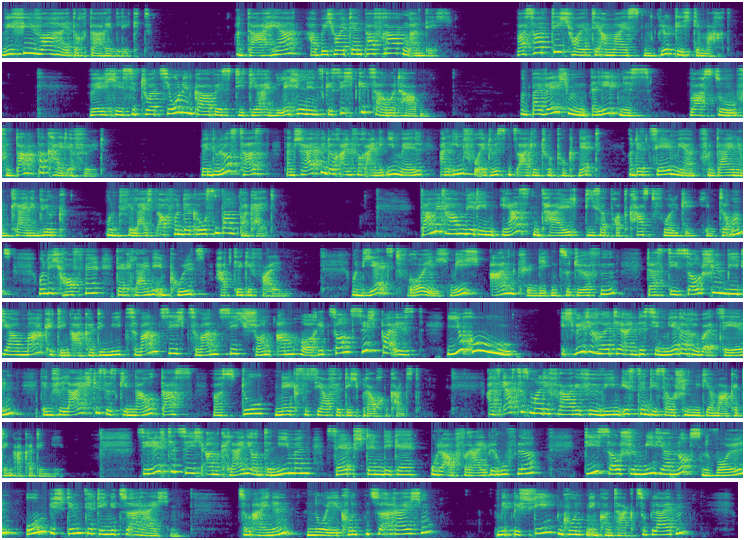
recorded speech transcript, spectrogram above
wie viel Wahrheit doch darin liegt. Und daher habe ich heute ein paar Fragen an dich. Was hat dich heute am meisten glücklich gemacht? Welche Situationen gab es, die dir ein Lächeln ins Gesicht gezaubert haben? Und bei welchem Erlebnis warst du von Dankbarkeit erfüllt? Wenn du Lust hast, dann schreib mir doch einfach eine E-Mail an info@wissensagentur.net und erzähl mir von deinem kleinen Glück und vielleicht auch von der großen Dankbarkeit. Damit haben wir den ersten Teil dieser Podcast-Folge hinter uns und ich hoffe, der kleine Impuls hat dir gefallen. Und jetzt freue ich mich, ankündigen zu dürfen, dass die Social Media Marketing Akademie 2020 schon am Horizont sichtbar ist. Juhu! Ich will dir heute ein bisschen mehr darüber erzählen, denn vielleicht ist es genau das, was du nächstes Jahr für dich brauchen kannst. Als erstes mal die Frage, für wen ist denn die Social Media Marketing Akademie? Sie richtet sich an kleine Unternehmen, Selbstständige oder auch Freiberufler, die Social Media nutzen wollen, um bestimmte Dinge zu erreichen. Zum einen neue Kunden zu erreichen, mit bestehenden Kunden in Kontakt zu bleiben,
